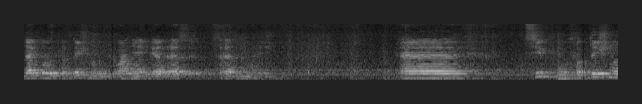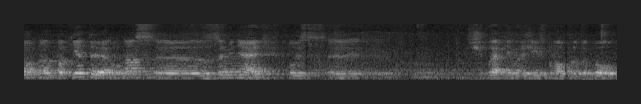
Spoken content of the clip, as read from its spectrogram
деколи практично дублювання IP-адреси всередині мережі. Е, ці фактично е, пакети у нас е, заміняють колись е, в четвертій мережі існував протокол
